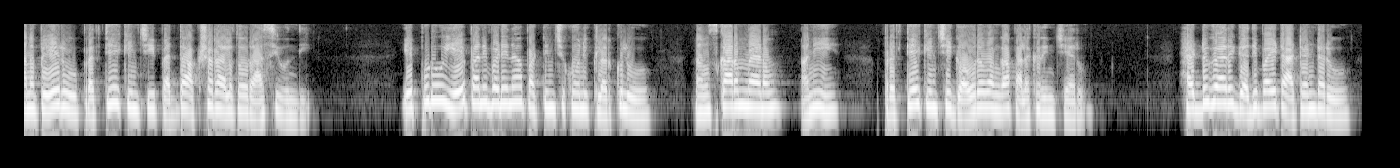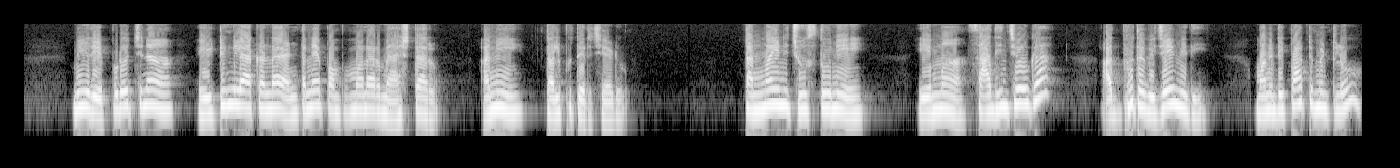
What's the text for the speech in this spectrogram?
తన పేరు ప్రత్యేకించి పెద్ద అక్షరాలతో రాసి ఉంది. ఎప్పుడూ ఏ పనిబడినా పట్టించుకోని క్లర్కులు నమస్కారం మేడం అని ప్రత్యేకించి గౌరవంగా పలకరించారు. హెడ్డుగారి గది బయట అటెండరు మీరెప్పుడొచ్చినా వెయిటింగ్ లేకుండా వెంటనే పంపమన్నారు మేస్టారు అని తలుపు తెరిచాడు. తన్మయిని చూస్తూనే ఏమ్మా సాధించావుగా? అద్భుత విజయమిది. మన డిపార్ట్మెంట్లో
